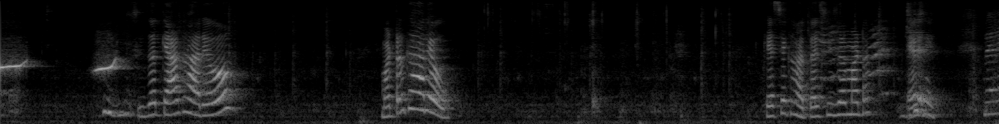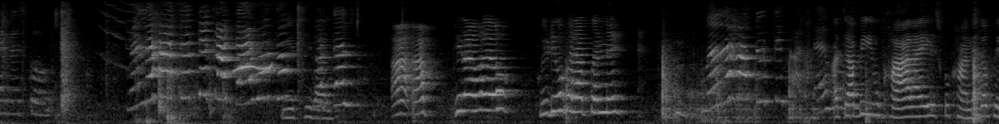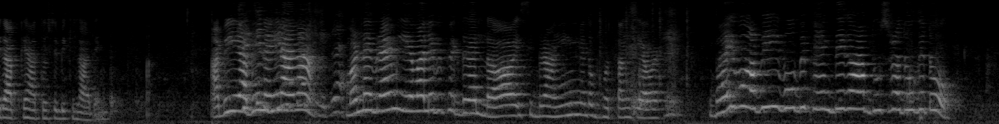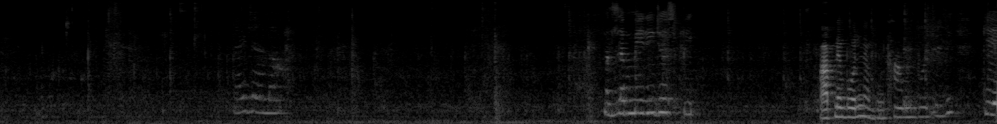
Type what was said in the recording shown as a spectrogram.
सीजर क्या खा रहे हो? मटर खा रहे हो? कैसे खाता है सीजर मटर? ऐसे? मैंने इसको ये फिर आ आप फिर आ गए हो वीडियो खराब करने? मैंने हाथों से खाता है। अच्छा अभी वो खा रहा है इसको खाने दो फिर आपके हाथों से भी खिला देंगे। अभी अभी नहीं लाना मरना इब्राहिम ये वाले भी फेंक देगा। ला इस इब्राहिम ने तो बहुत तंग किया हुआ भाई वो अभी वो भी फेंक देगा। आप दूसरा दोगे तो। मतलब मेरी जो स्पी आपने बोलना बोल। हाँ मैं बोल रही थी। कि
